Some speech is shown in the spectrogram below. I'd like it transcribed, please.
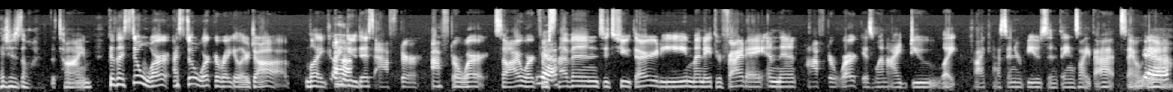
I just don't have the time because I still work. I still work a regular job. Like I Uh-huh. do this after after work. So I work from Yeah. seven to two thirty Monday through Friday, and then after work is when I do like podcast interviews and things like that. So yeah, Yeah.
